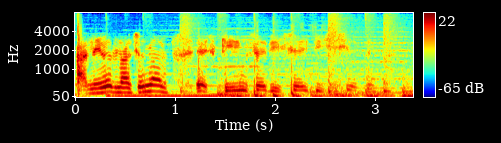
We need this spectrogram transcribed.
A nivel nacional es 15, 16, 17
